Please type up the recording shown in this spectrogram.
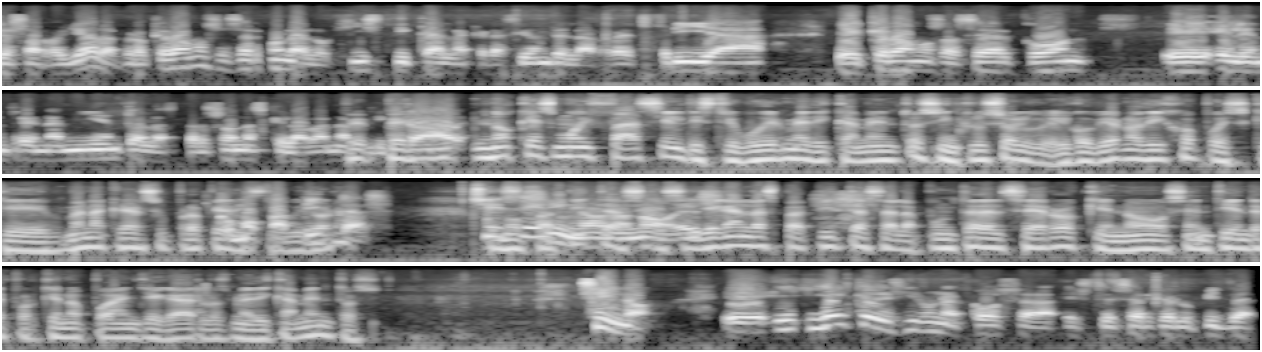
desarrollada, pero ¿qué vamos a hacer con la logística, la creación de la red fría? Eh, ¿Qué vamos a hacer con eh, el entrenamiento a las personas que la van a aplicar. Pero no, que es muy fácil distribuir medicamentos, incluso el, gobierno dijo pues que van a crear su propia Como distribuidora. Papitas. Sí, Como sí. papitas. No, si llegan las papitas a la punta del cerro, que no se entiende por qué no puedan llegar los medicamentos. Sí, no. Eh, y, y, hay que decir una cosa, este Sergio Lupita.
